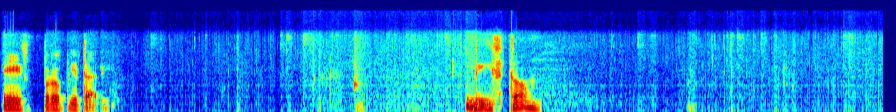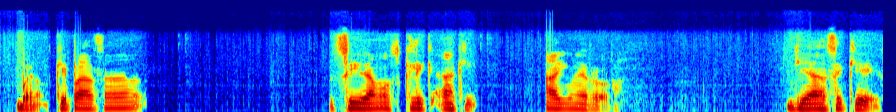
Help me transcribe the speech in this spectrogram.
es propietario. Listo. Bueno, ¿qué pasa si damos clic aquí? Hay un error. Ya sé que es.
